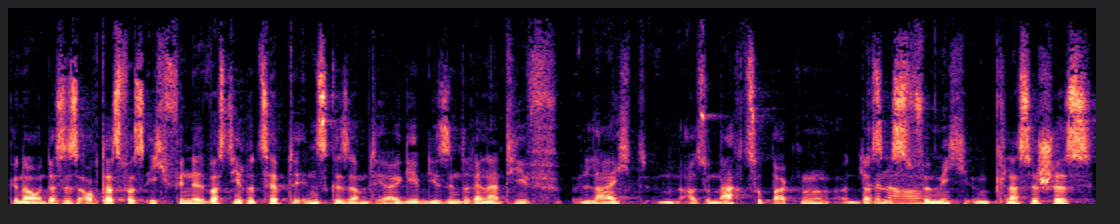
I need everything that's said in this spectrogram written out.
Genau, und das ist auch das, was ich finde, was die Rezepte insgesamt hergeben. Die sind relativ leicht also nachzubacken. Das Genau. ist für mich ein klassisches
